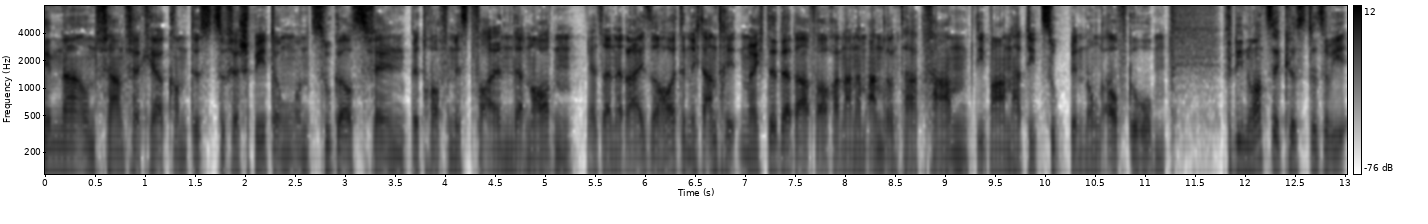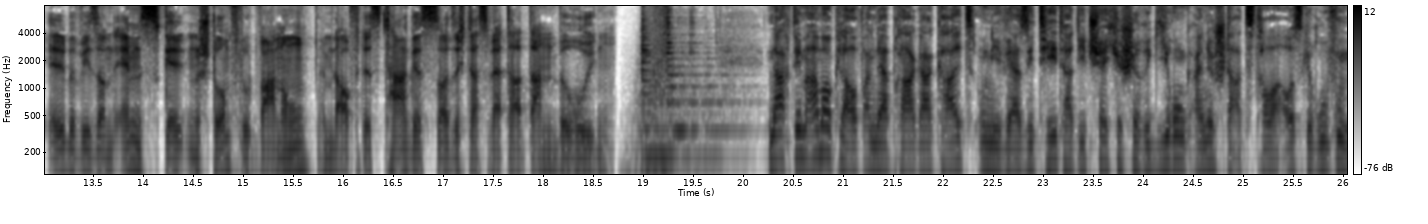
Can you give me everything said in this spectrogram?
Im Nah- und Fernverkehr kommt es zu Verspätungen und Zugausfällen. Betroffen ist vor allem der Norden. Wer seine Reise heute nicht antreten möchte, der darf auch an einem anderen Tag fahren. Die Bahn hat die Zugbindung aufgehoben. Für die Nordseeküste sowie Elbe, Weser und Ems gelten Sturmflutwarnungen. Im Laufe des Tages soll sich das Wetter dann beruhigen. Nach dem Amoklauf an der Prager Karls-Universität hat die tschechische Regierung eine Staatstrauer ausgerufen.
